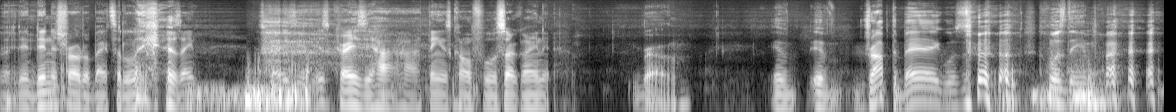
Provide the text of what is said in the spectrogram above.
Uh, Den- Dennis Schroeder back to the Lakers. Ain't it's crazy. It's crazy how, how things come full circle, ain't it? bro. If if drop the bag was was the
